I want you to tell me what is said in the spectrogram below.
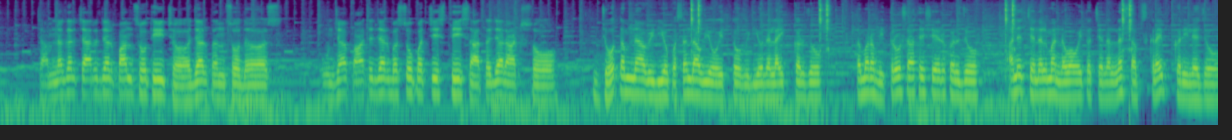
જામનગર ચાર હજાર પાંચસોથી છ હજાર ત્રણસો દસ. ઊંઝા પાંચ હજાર બસો પચીસથી સાત હજાર આઠસો. જો તમને આ વીડિયો પસંદ આવ્યો હોય તો વિડીયોને લાઇક કરજો, તમારા મિત્રો સાથે શેર કરજો અને ચેનલમાં નવા હોય તો ચેનલને સબસ્ક્રાઈબ કરી લેજો.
